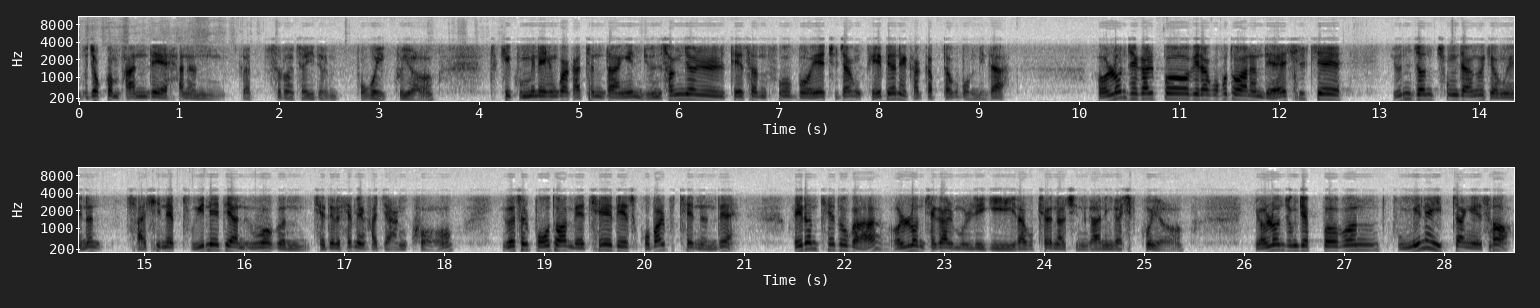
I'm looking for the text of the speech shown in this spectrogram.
무조건 반대하는 것으로 저희들은 보고 있고요. 특히 국민의힘과 같은 당인 윤석열 대선 후보의 주장 궤변에 가깝다고 봅니다. 언론재갈법이라고 호도하는데 실제 윤 전 총장의 경우에는 자신의 부인에 대한 의혹은 제대로 해명하지 않고 이것을 보도한 매체에 대해서 고발부터 했는데 이런 태도가 언론 재갈 물리기라고 표현할 수 있는 거 아닌가 싶고요. 언론중재법은 국민의 입장에서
